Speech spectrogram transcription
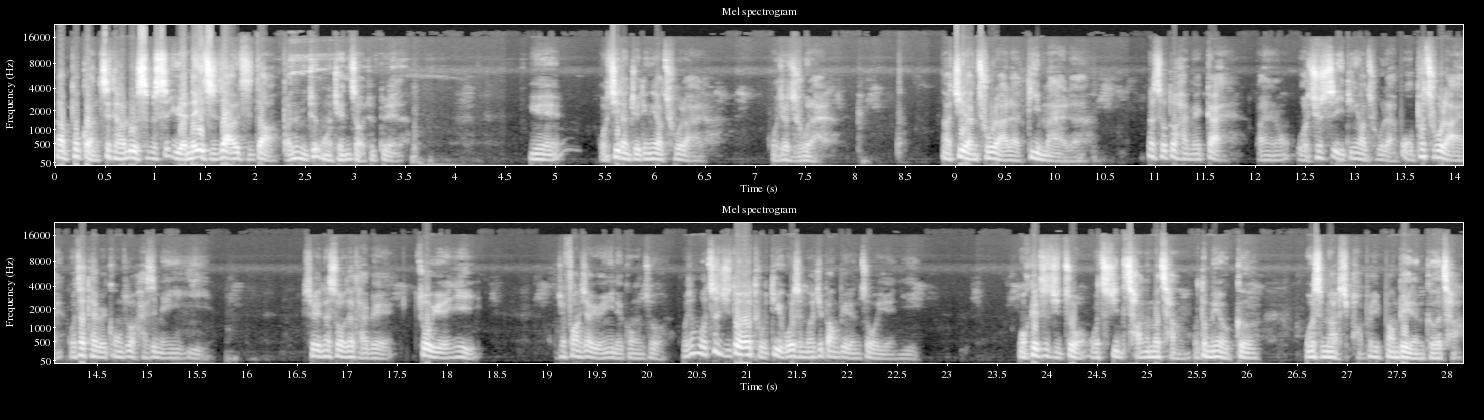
那不管这条路是不是圆的，一直绕一直绕，反正你就往前走就对了。因为我既然决定要出来了，我就出来了。那既然出来了，地买了，那时候都还没盖，反正我就是一定要出来。我不出来，我在台北工作还是没意义。所以那时候我在台北做园艺，我就放下园艺的工作。我说我自己都有土地，我为什么要去帮别人做园艺？我可以自己做，我自己的草那么长，我都没有割，我为什么要去跑去帮别人割草？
